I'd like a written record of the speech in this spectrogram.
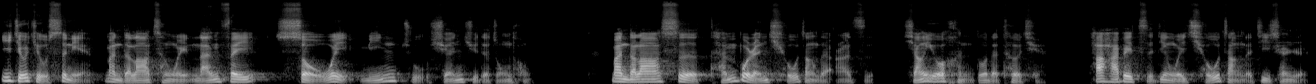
1994年，曼德拉成为南非首位民主选举的总统。曼德拉是滕布人酋长的儿子，享有很多的特权。他还被指定为酋长的继承人，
